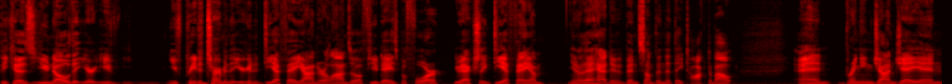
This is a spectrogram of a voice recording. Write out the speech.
because you know that you're you've you've predetermined that you're going to DFA Yonder Alonso a few days before you actually DFA him. You know that had to have been something that they talked about, and bringing Jon Jay in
